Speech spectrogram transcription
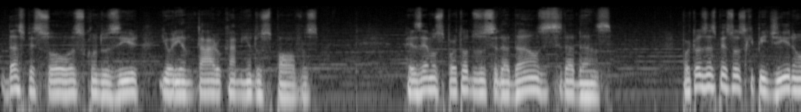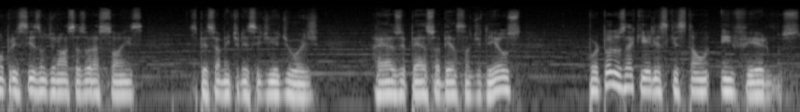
das pessoas, conduzir e orientar o caminho dos povos. Rezemos por todos os cidadãos e cidadãs, por todas as pessoas que pediram ou precisam de nossas orações, especialmente nesse dia de hoje. Rezo e peço a bênção de Deus por todos aqueles que estão enfermos,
